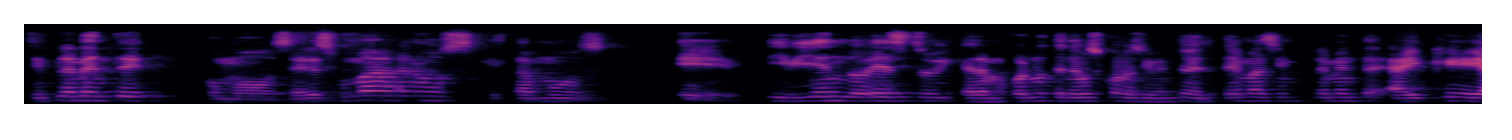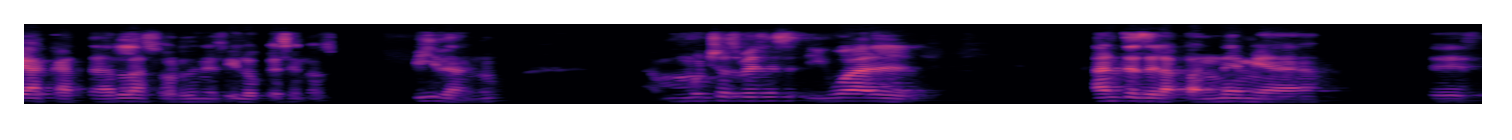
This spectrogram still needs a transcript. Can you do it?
Simplemente como seres humanos que estamos eh, viviendo esto y que a lo mejor no tenemos conocimiento del tema, simplemente hay que acatar las órdenes y lo que se nos pida, ¿no? Muchas veces igual antes de la pandemia las,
